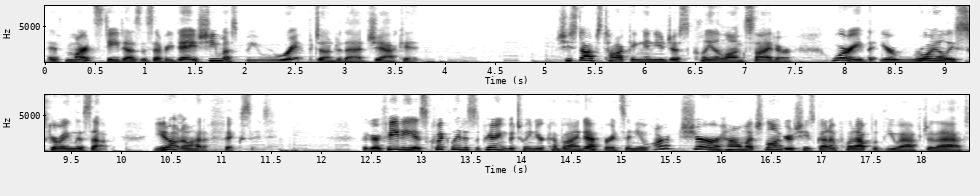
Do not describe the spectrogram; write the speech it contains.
If Martsti does this every day, she must be ripped under that jacket. She stops talking and you just clean alongside her, worried that you're royally screwing this up. You don't know how to fix it. The graffiti is quickly disappearing between your combined efforts, and you aren't sure how much longer she's gonna put up with you after that.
